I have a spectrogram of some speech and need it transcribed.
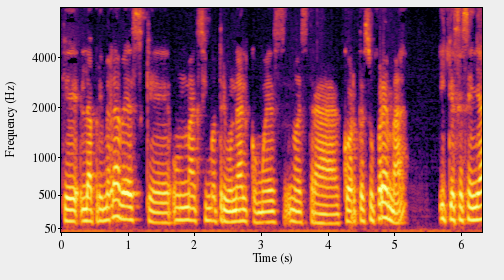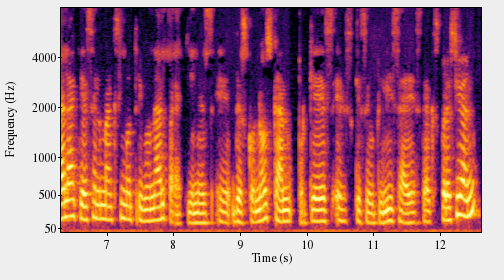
que la primera vez que un máximo tribunal como es nuestra Corte Suprema, y que se señala que es el máximo tribunal para quienes desconozcan por qué es, que se utiliza esta expresión,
